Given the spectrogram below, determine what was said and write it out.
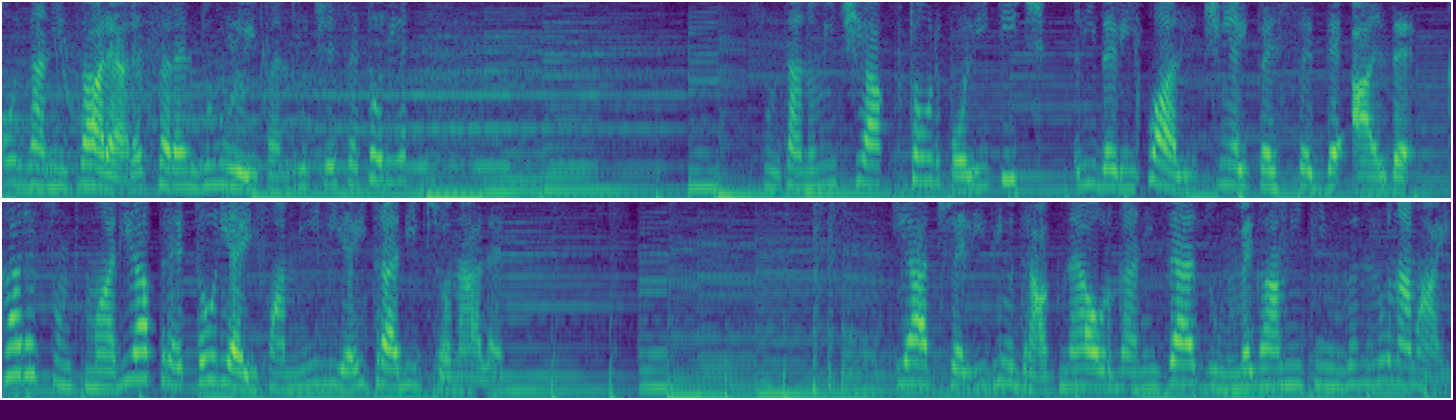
organizarea referendumului pentru cesătorie. Sunt anumiți actori politici, liderii coaliției PSD-ALDE, care sunt Maria Pretoria ai familiei tradiționale. Ia ce Liviu Dragnea organizează un mega meeting în luna mai.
